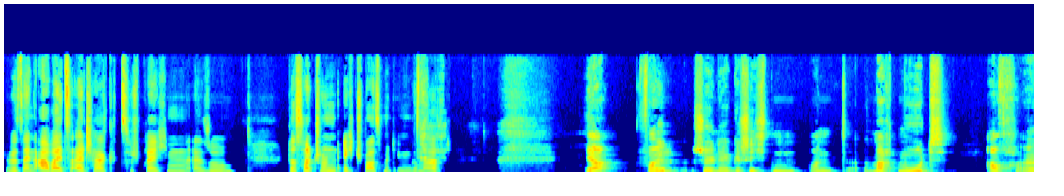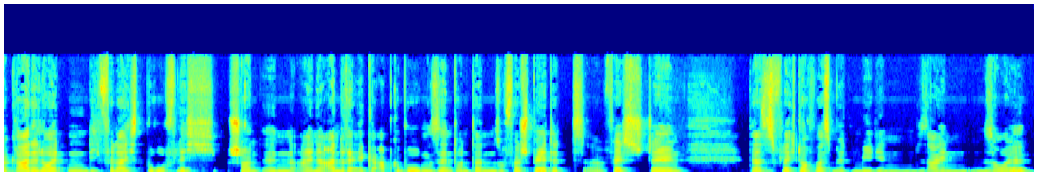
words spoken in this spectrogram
über seinen Arbeitsalltag zu sprechen. Also das hat schon echt Spaß mit ihm gemacht. Ja, voll schöne Geschichten und macht Mut, auch äh, gerade Leuten, die vielleicht beruflich schon in eine andere Ecke abgebogen sind und dann so verspätet äh, feststellen, dass es vielleicht doch was mit Medien sein soll.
